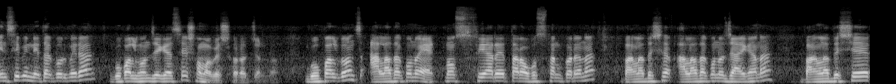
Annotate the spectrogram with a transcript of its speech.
এনসিপি নেতাকর্মীরা গোপালগঞ্জে গেছে সমাবেশ করার জন্য। গোপালগঞ্জ আলাদা কোনো অ্যাটমসফিয়ারে তার অবস্থান করে না, বাংলাদেশের আলাদা কোনো জায়গা না, বাংলাদেশের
